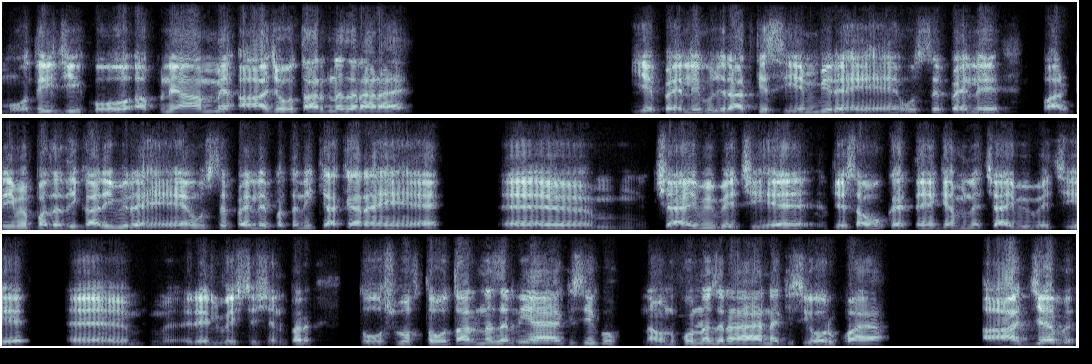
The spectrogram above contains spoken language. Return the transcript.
मोदी जी को अपने आप में आज अवतार नज़र आ रहा है। ये पहले गुजरात के सीएम भी रहे हैं उससे पहले पार्टी में पदाधिकारी भी रहे हैं उससे पहले पता नहीं क्या क्या रहे हैं। चाय भी बेची है जैसा वो कहते हैं कि हमने चाय भी बेची है रेलवे स्टेशन पर। तो उस वक्त तो अवतार नज़र नहीं आया किसी को, ना उनको नज़र आया, ना किसी और को आया। आज जब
